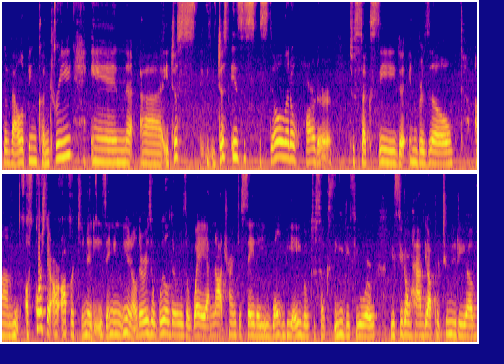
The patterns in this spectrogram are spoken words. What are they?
developing country and uh, it just it just is still a little harder to succeed in Brazil. Um, of course, there are opportunities. I mean, you know, there is a will, there is a way. I'm not trying to say that you won't be able to succeed if you are if you don't have the opportunity of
